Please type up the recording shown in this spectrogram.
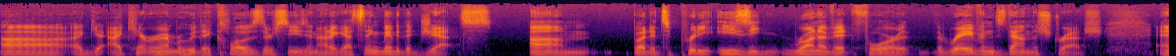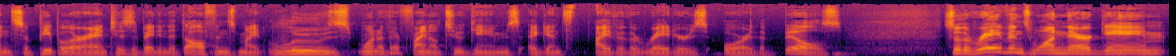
Uh, I can't remember who they closed their season out. I guess I think maybe the Jets. Um, but it's a pretty easy run of it for the Ravens down the stretch, and so people are anticipating the Dolphins might lose one of their final two games against either the Raiders or the Bills. So the Ravens won their game.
